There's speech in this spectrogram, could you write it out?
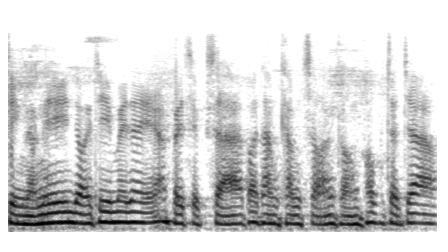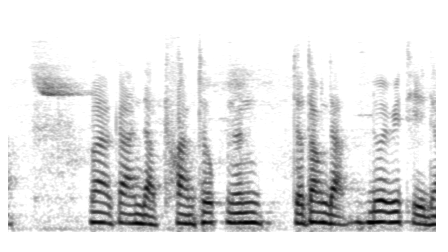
สิ่งเหล่านี้โดยที่ไม่ได้ไปศึกษาพระธรรมคำสอนของพระพุทธเจ้า ว่าการดับความทุกข์นั้นจะต้องดับด้วยวิธีใด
